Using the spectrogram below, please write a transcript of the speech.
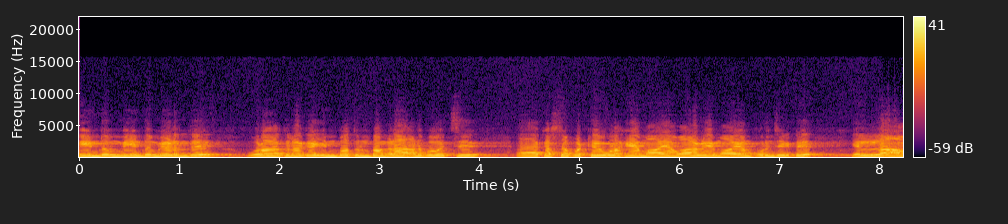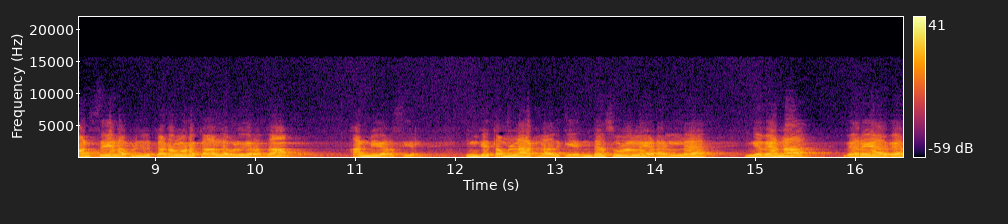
மீண்டும் மீண்டும் எழுந்து உலகத்தில் இருக்க இன்ப துன்பங்களை அனுபவிச்சு கஷ்டப்பட்டு உலகே மாயம் வாழ்வே மாயம் புரிஞ்சுக்கிட்டு எல்லாம் அவன் செயல் அப்படின்னு கடவுளோட காலில் விழுகிறது தான் ஆன்மீக அரசியல். இங்கே தமிழ்நாட்டில் அதுக்கு எந்த சூழலும் இடம் இல்லை. இங்க வேணா வேற வேற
